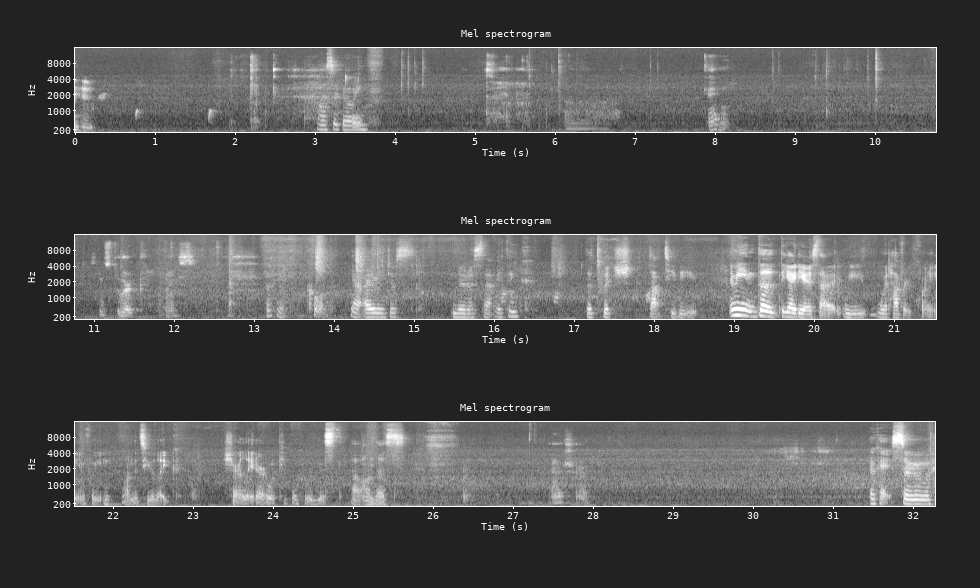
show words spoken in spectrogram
Hi. How's it going? Uh, okay. Seems to work. Nice. Okay, cool. Yeah, I just noticed that. I think the Twitch.tv. I mean, the the idea is that we would have a recording if we wanted to like share later with people who missed out on this. Yeah, sure. Okay, so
